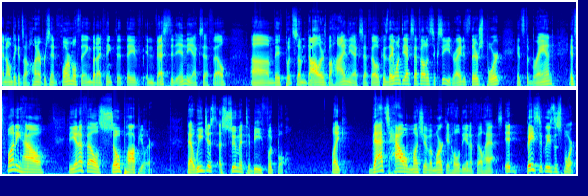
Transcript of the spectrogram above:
I don't think it's a hundred percent formal thing, but I think that they've invested in the XFL. Um, they've put some dollars behind the XFL because they want the XFL to succeed, right? It's their sport, it's the brand. It's funny how the NFL is so popular that we just assume it to be football. Like, that's how much of a market hold the NFL has. It basically is the sport,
